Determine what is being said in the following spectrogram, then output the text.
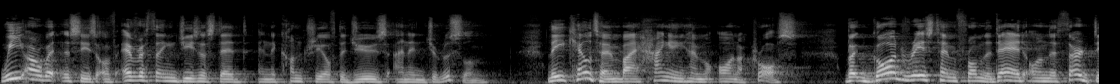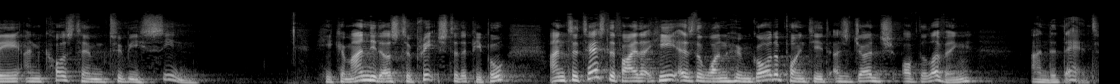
We are witnesses of everything Jesus did in the country of the Jews and in Jerusalem. They killed him by hanging him on a cross, but God raised him from the dead on the third day and caused him to be seen. He commanded us to preach to the people and to testify that he is the one whom God appointed as judge of the living and the dead.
